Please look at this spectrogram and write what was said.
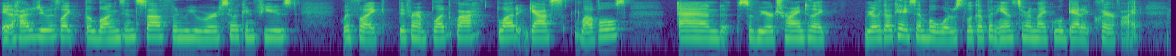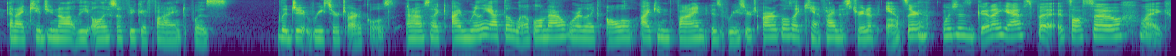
It had to do with like the lungs and stuff, and we were so confused with like different blood gla- blood gas levels, and so we were trying to like we were like, okay, simple, we'll just look up an answer and like we'll get it clarified. And I kid you not, the only stuff we could find was legit research articles. And I was like, I'm really at the level now where like all I can find is research articles. I can't find a straight up answer. which is good, I guess, but it's also like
